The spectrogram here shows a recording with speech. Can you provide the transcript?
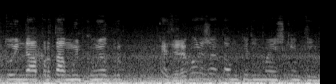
Não estou ainda a apertar muito com ele porque, quer dizer, agora já está um bocadinho mais quentinho.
